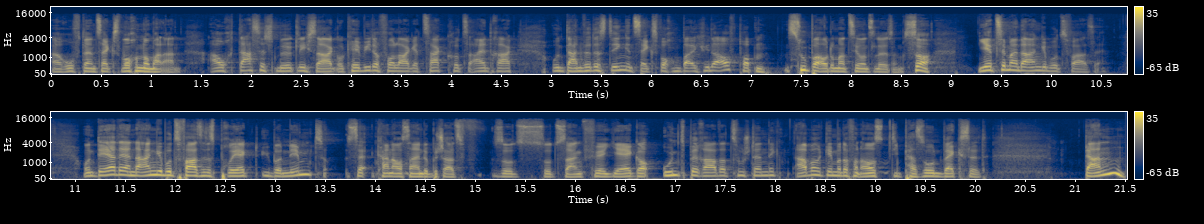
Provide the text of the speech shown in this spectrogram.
äh, ruft dann sechs Wochen nochmal an. Auch das ist möglich, sagen, okay, Wiedervorlage, zack, kurzer Eintrag und dann wird das Ding in sechs Wochen bei euch wieder aufpoppen. Super Automationslösung. So, jetzt sind wir in der Angebotsphase. Und der, der in der Angebotsphase das Projekt übernimmt, kann auch sein, du bist als so, sozusagen für Jäger und Berater zuständig, aber gehen wir davon aus, die Person wechselt. Dann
